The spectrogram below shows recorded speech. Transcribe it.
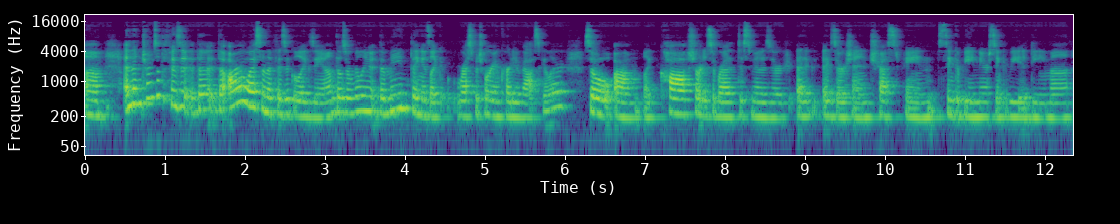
Um, and then in terms of the, phys- the the ROS and the physical exam, those are really the main thing is like respiratory and cardiovascular. So um, like cough, shortness of breath, dyspnea exertion, chest pain, syncope, near syncope, edema.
